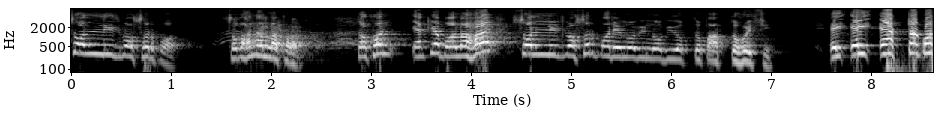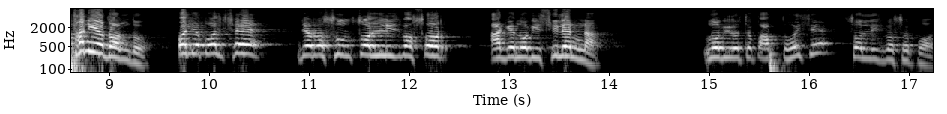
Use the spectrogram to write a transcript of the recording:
চল্লিশ বছর পর সোভানাল্লাহ কর তখন একে বলা হয় চল্লিশ বছর পরে নবী নবী নবীত্ব প্রাপ্ত হয়েছে এই এই একটা কথা নিয়ে দ্বন্দ্ব। ও যে বলছে যে রসুল চল্লিশ বছর আগে নবী ছিলেন না নবী নবীত্ব প্রাপ্ত হয়েছে চল্লিশ বছর পর।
